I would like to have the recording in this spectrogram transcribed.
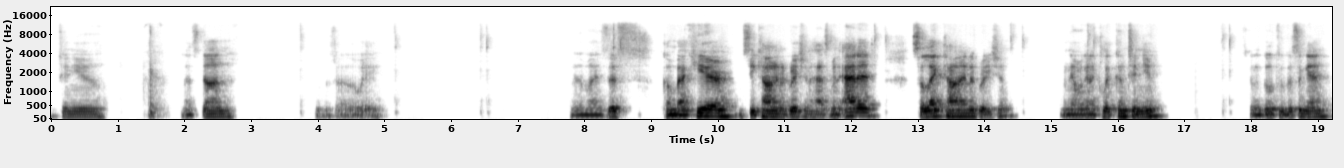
continue, that's done. Move this out of the way. Minimize this, come back here, see counter integration has been added. Select counter integration, and then we're gonna click continue. It's gonna go through this again.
